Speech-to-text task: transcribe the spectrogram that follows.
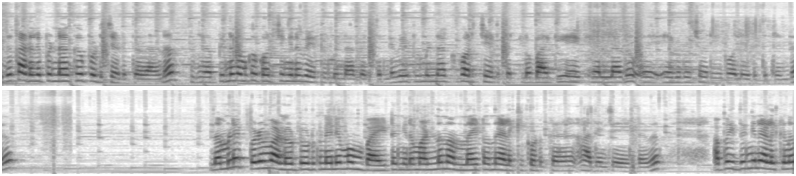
ഇത് കടലപ്പിണ്ണാക്ക് പൊടിച്ചെടുത്തതാണ്. പിന്നെ നമുക്ക് കുറച്ചിങ്ങനെ വേപ്പിൻ പിണ്ണാക്ക് എടുത്തിട്ടുണ്ട് വേപ്പിൻ പിണ്ണാക്ക് കുറച്ച് എടുത്തിട്ടുള്ളൂ. ബാക്കി എല്ലാതും ഏകദേശം ഒരേപോലെ എടുത്തിട്ടുണ്ട്. നമ്മളെപ്പോഴും വളമിട്ട് കൊടുക്കുന്നതിന് മുമ്പായിട്ട് ഇങ്ങനെ മണ്ണ് നന്നായിട്ടൊന്ന് ഇളക്കി കൊടുക്കുക ആദ്യം ചെയ്യേണ്ടത്. അപ്പോൾ ഇതിങ്ങനെ ഇളക്കുന്ന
